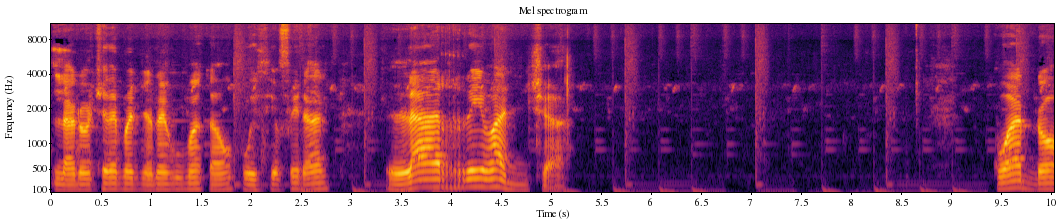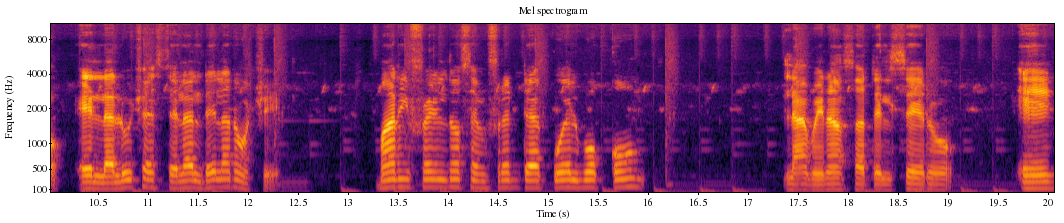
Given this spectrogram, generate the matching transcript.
la noche de mañana en un juicio final, la revancha. Cuando en la lucha estelar de la noche, Manifeldo se enfrenta a Cuervo con la amenaza tercero en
